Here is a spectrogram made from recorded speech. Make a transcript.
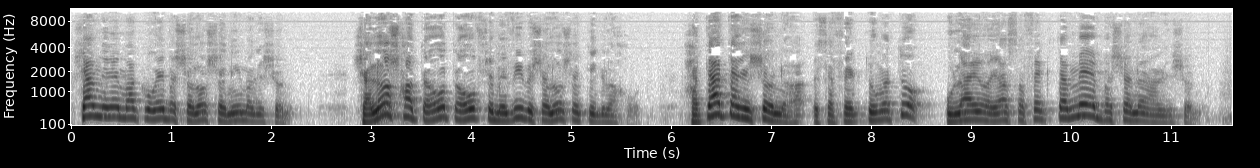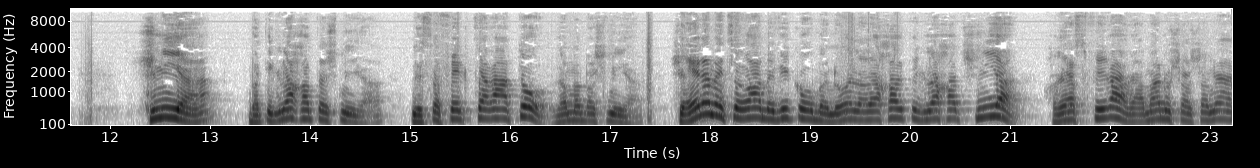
עכשיו נראה מה קורה בשלוש שנים הראשונות. שלוש חטאות העוף שמביא בשלוש התגלחות. חטאת הראשונה, בספק טומאתו. אולי הוא היה ספק טמא בשנה הראשונה. שנייה, בתגלחת השנייה, לספק צרעתו. למה בשנייה? שאין המצורע מביא קורבנו, אלא לאחר תגלחת שנייה, אחרי הספירה. הרי אמרנו שהשנה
